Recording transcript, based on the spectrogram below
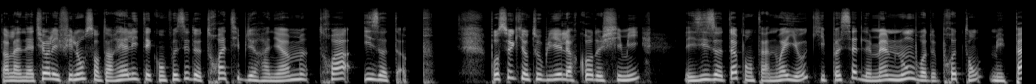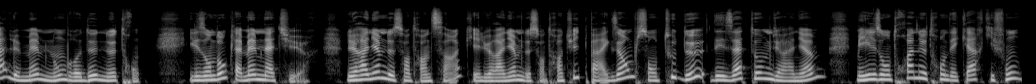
Dans la nature, les filons sont en réalité composés de trois types d'uranium, trois isotopes. Pour ceux qui ont oublié leur cours de chimie, les isotopes ont un noyau qui possède le même nombre de protons, mais pas le même nombre de neutrons. Ils ont donc la même nature. L'uranium 235 et l'uranium 238, par exemple, sont tous deux des atomes d'uranium, mais ils ont trois neutrons d'écart qui font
